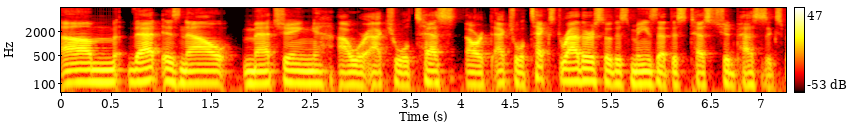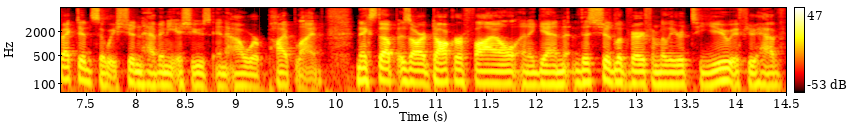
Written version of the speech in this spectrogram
um, that is now matching our actual test, our actual text rather. So this means that this test should pass as expected. So we shouldn't have any issues in our pipeline. Next up is our Docker file. And again, this should look very familiar to you if you have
